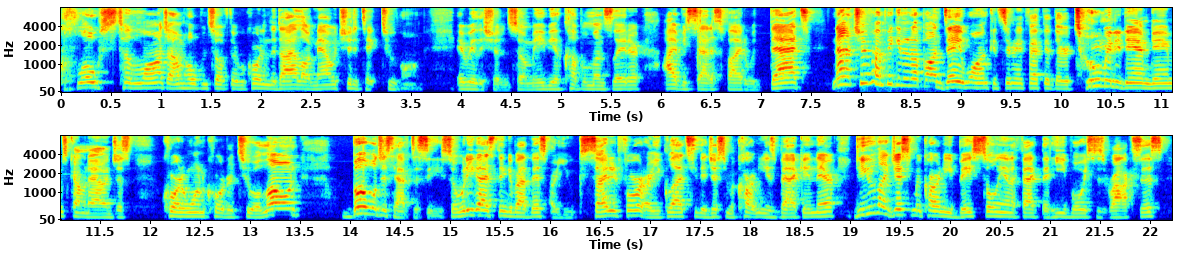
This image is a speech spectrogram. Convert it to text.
close to launch. I'm hoping so. If they're recording the dialogue now, it shouldn't take too long. It really shouldn't. So maybe a couple months later, I'd be satisfied with that. Not sure if I'm picking it up on day one, considering the fact that there are too many damn games coming out in just quarter one, quarter two alone. But we'll just have to see. So what do you guys think about this? Are you excited for it? Are you glad to see that Jesse McCartney is back in there? Do you like Jesse McCartney based solely on the fact that he voices Roxas?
